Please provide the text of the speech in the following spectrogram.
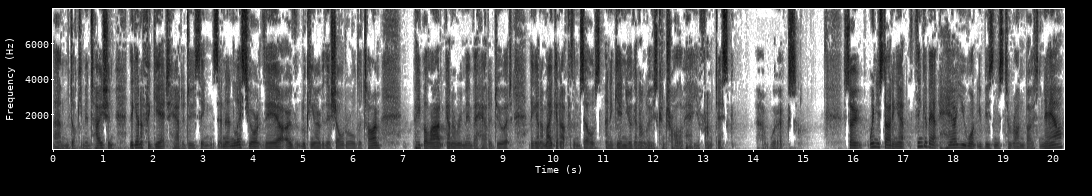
um, documentation, they're going to forget how to do things. And unless you're there over, looking over their shoulder all the time, people aren't going to remember how to do it. They're going to make it up for themselves. And again, you're going to lose control of how your front desk uh, works. So when you're starting out, think about how you want your business to run both now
